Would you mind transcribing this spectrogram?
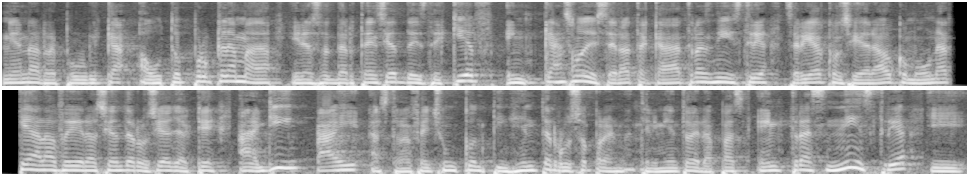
la República autoproclamada y las advertencias desde Kiev en caso de ser atacada Transnistria sería considerado como un ataque a la Federación de Rusia ya que allí hay hasta la fecha un contingente ruso para el mantenimiento de la paz en Transnistria y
